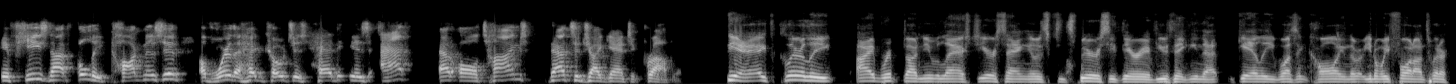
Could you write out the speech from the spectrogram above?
if he's not fully cognizant of where the head coach's head is at at all times, that's a gigantic problem. Yeah, it's clearly I ripped on you last year saying it was conspiracy theory of you thinking that Gailey wasn't calling the, you know, we fought on Twitter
